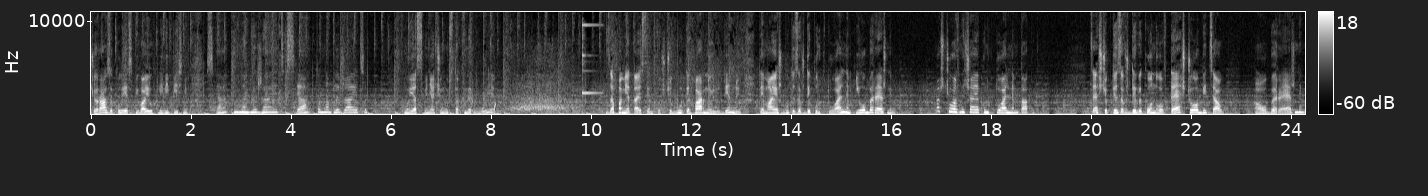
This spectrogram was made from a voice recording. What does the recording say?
Щоразу, коли я співаю у хліві пісню Свято наближається, свято наближається. Моя свиня чомусь так нервує. Запам'ятай, синку, щоб бути гарною людиною, ти маєш бути завжди пунктуальним і обережним. А що означає пунктуальним, тату? Це щоб ти завжди виконував те, що обіцяв, а обережним,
